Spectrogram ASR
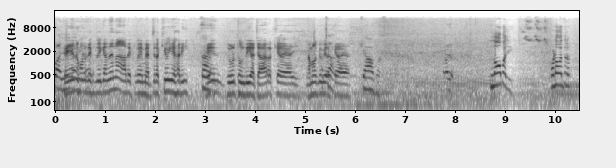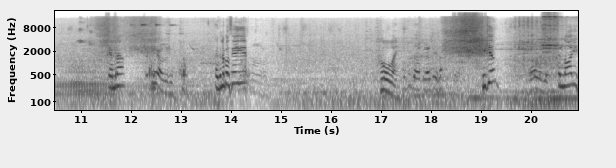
ਭਾਜੀ ਕਈਆਂ ਨੂੰ ਹੁਣ ਦੇਖੋ ਤੁਸੀਂ ਕਹਿੰਦੇ ਨਾ ਆ ਦੇਖੋ ਇਹ ਮਿਰਚ ਰੱਖੀ ਹੋਈ ਹੈ ਹਰੀ। ਇਹ ਜ਼ਰੂਰਤ ਹੁੰਦੀ ਆ ਅਚਾਰ ਰੱਖਿਆ ਹੋਇਆ ਜੀ ਨਮਕ ਵੀ। ਰੱਖਿਆ ਹੋਇਆ। ਕੀ ਬਾਤ। ਆ ਜਾਓ। ਲਓ ਭਾਜੀ ਫੜੋ ਇਧਰ। ਕੈਮਰਾ। ਕਿੱਥੇ ਆਓ ਤੁਸੀਂ ਪਾਸੇ ਆਈਏ ਹੋ ਭਾਈ ਠੀਕ ਹੈ ਤੇ ਲਓ ਜੀ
